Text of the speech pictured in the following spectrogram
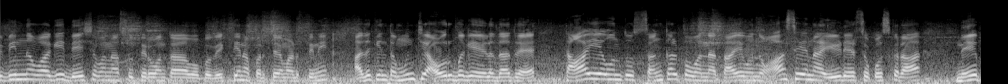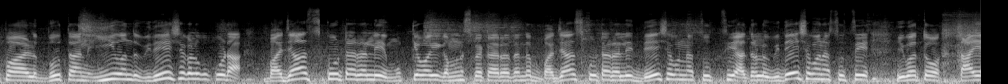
ವಿಭಿನ್ನವಾಗಿ ದೇಶವನ್ನು ಸುತ್ತಿರುವಂಥ ಒಬ್ಬ ವ್ಯಕ್ತಿನ ಪರಿಚಯ ಮಾಡ್ತೀನಿ ಅದಕ್ಕಿಂತ ಮುಂಚೆ ಅವ್ರ ಬಗ್ಗೆ ಹೇಳೋದಾದರೆ ತಾಯಿಯ ಒಂದು ಸಂಕಲ್ಪವನ್ನು, ತಾಯಿಯ ಒಂದು ಆಸೆಯನ್ನು ಈಡೇರಿಸೋಕ್ಕೋಸ್ಕರ ನೇಪಾಳ್ ಭೂತಾನ್ ಈ ಒಂದು ವಿದೇಶಗಳಿಗೂ ಕೂಡ ಬಜಾಜ್ ಸ್ಕೂಟರಲ್ಲಿ ಮುಖ್ಯವಾಗಿ ಗಮನಿಸಬೇಕಾಗಿರೋದ್ರಿಂದ ಬಜಾಜ್ ಸ್ಕೂಟರಲ್ಲಿ ದೇಶವನ್ನು ಸುತ್ತಿಸಿ ಅದರಲ್ಲೂ ವಿದೇಶವನ್ನು ಸುತ್ತಿಸಿ ಇವತ್ತು ತಾಯಿ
